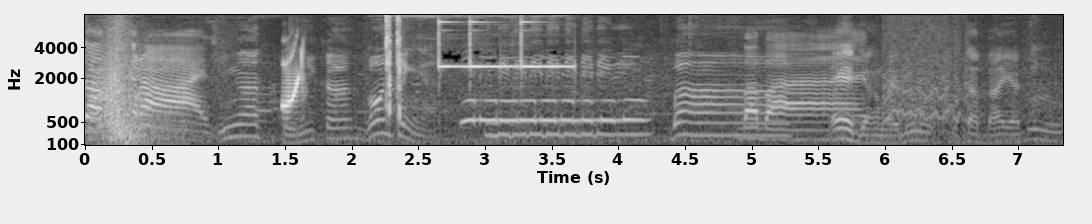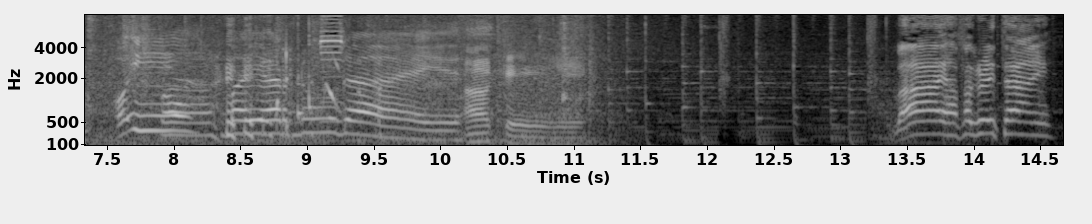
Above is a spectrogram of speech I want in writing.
subscribe ingat bunyikan loncengnya. Bye. Bye-bye. Eh jangan bayar dulu, kita bayar dulu. oh iya bayar dulu guys Oke. Bye. Have a great time.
